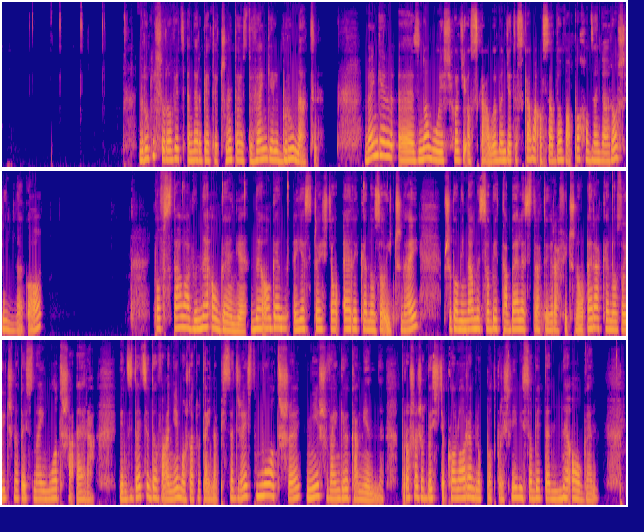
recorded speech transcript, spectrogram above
Drugi surowiec energetyczny to jest węgiel brunatny. Węgiel, e, znowu jeśli chodzi o skały, będzie to skała osadowa pochodzenia roślinnego. Powstała w neogenie. Neogen jest częścią ery kenozoicznej. Przypominamy sobie tabelę stratygraficzną. Era kenozoiczna to jest najmłodsza era, więc zdecydowanie można tutaj napisać, że jest młodszy niż węgiel kamienny. Proszę, żebyście kolorem lub podkreślili sobie ten neogen.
